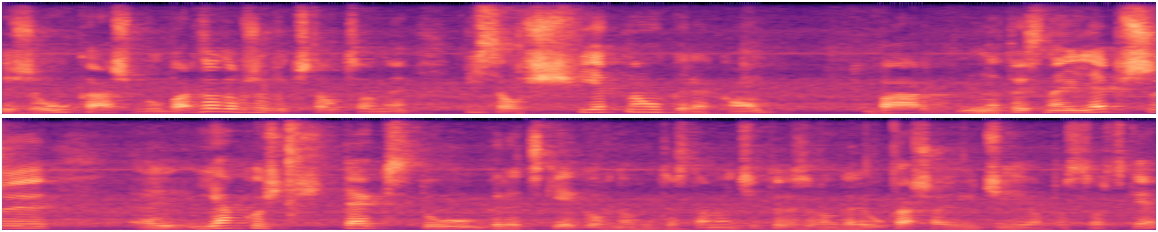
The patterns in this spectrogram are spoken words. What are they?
że Łukasz był bardzo dobrze wykształcony, pisał świetną greką, no to jest najlepszy e, jakość tekstu greckiego w Nowym Testamencie, to jest Ewangelia Łukasza i Dzieje Apostolskie.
